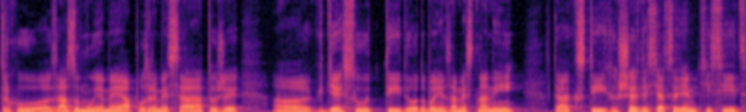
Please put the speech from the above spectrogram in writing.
trochu zazumujeme a pozrieme sa na to, že uh, kde sú tí dlhodobo nezamestnaní, tak z tých 67 tisíc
